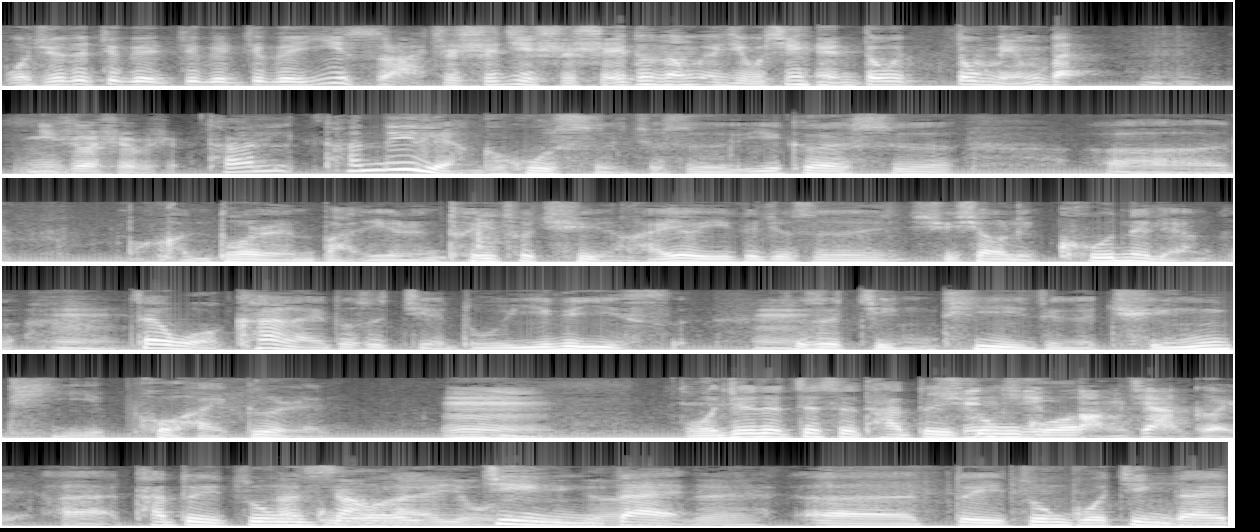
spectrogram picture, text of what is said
我觉得这个这个这个意思啊，这实际是谁都能有心人都都明白。你说是不是？他他那两个故事，就是一个是呃。很多人把一个人推出去，还有一个就是学校里哭那两个，嗯，在我看来都是解读一个意思，就是警惕这个群体迫害个人。嗯，我觉得这是他对中国绑架个人，哎，他对中国近代呃对中国近代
